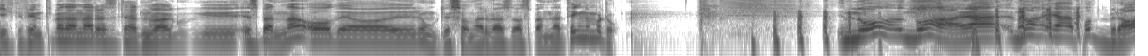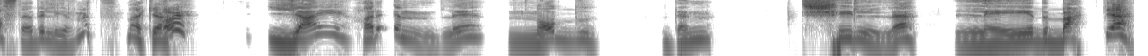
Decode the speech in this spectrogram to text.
gikk det fint. Men den nervøsiteten var uh, spennende, og det å runke så nervøs var spennende. Ting nummer to. Nå, nå, er jeg, nå er jeg på et bra sted i livet mitt, merker jeg. Oi. Jeg har endelig nådd den chille, laid-backe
